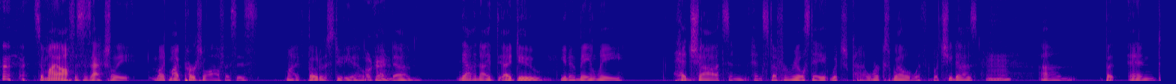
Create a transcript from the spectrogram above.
so my office is actually like my personal office is my photo studio. Okay. And um, yeah, and I I do you know mainly headshots and and stuff for real estate, which kind of works well with what she does. mm-hmm. Um, but and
